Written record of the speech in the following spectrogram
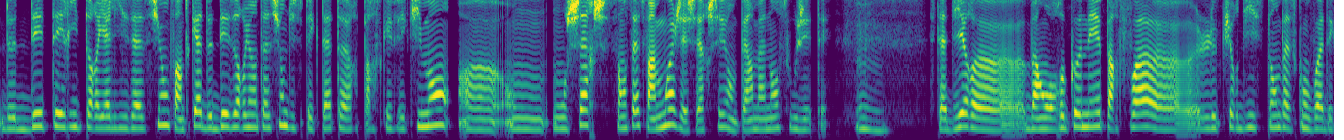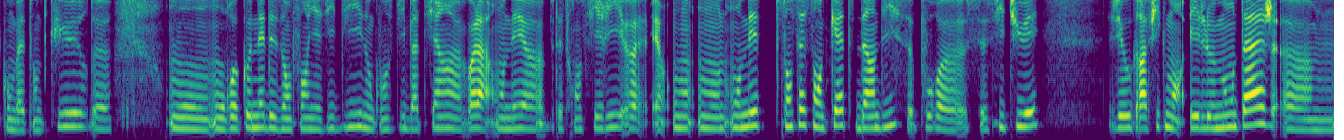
déterritorialisation, enfin en tout cas de désorientation du spectateur, parce qu'effectivement, euh, on, cherche sans cesse, enfin moi j'ai cherché en permanence où j'étais. Mmh. C'est-à-dire, euh, ben, on reconnaît parfois euh, le Kurdistan parce qu'on voit des combattants de Kurdes, on, on, reconnaît des enfants yézidis, donc on se dit, bah tiens, euh, voilà, on est peut-être en Syrie, on, est sans cesse en quête d'indices pour se situer géographiquement. Et le montage euh,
